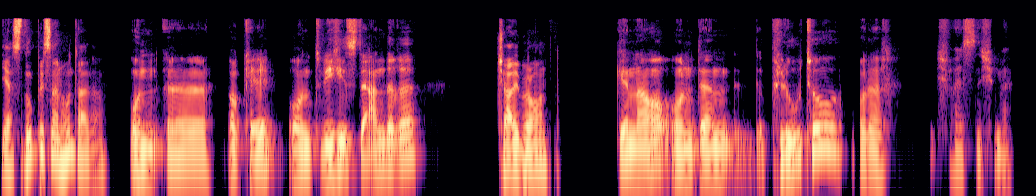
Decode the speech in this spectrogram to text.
Ja, Snoopy ist ein Hund, Alter. Und, äh, okay. Und wie hieß der andere? Charlie Brown. Genau. Und dann Pluto? Oder ich weiß nicht mehr.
